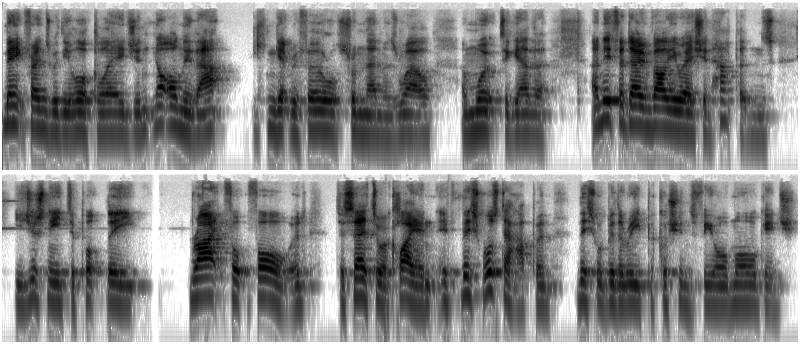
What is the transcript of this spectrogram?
make friends with your local agent. Not only that, you can get referrals from them as well and work together. And if a down valuation happens, you just need to put the right foot forward to say to a client, if this was to happen, this would be the repercussions for your mortgage.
